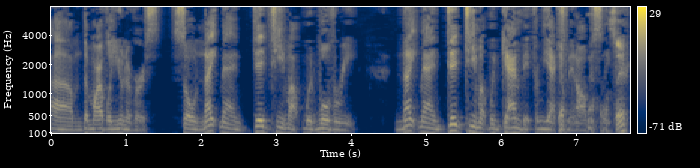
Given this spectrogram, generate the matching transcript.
um, the Marvel universe. So Nightman did team up with Wolverine. Nightman did team up with Gambit from the X-Men, obviously. That's it.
